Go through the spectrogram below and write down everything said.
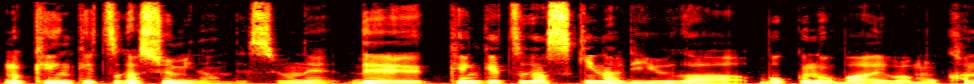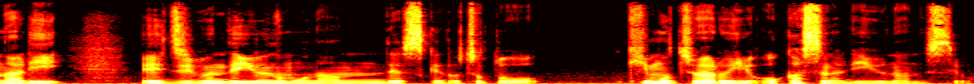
ま、献血が趣味なんですよね。で、献血が好きな理由が、僕の場合はもうかなり、え自分で言うのもなんですけど、ちょっと気持ち悪いおかしな理由なんですよ。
